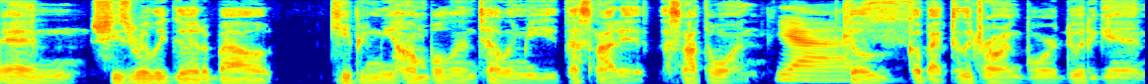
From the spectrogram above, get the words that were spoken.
And she's really good about keeping me humble and telling me that's not it. That's not the one. Yeah. Go go back to the drawing board, do it again.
